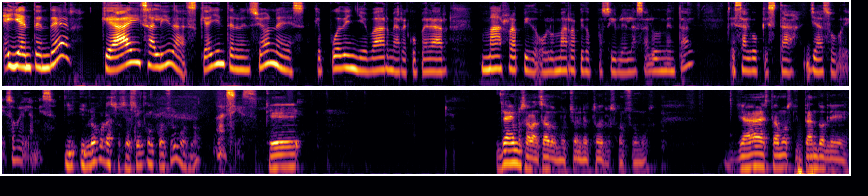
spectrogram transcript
y entender que hay salidas, que hay intervenciones que pueden llevarme a recuperar más rápido o lo más rápido posible la salud mental es algo que está ya sobre, sobre la mesa. Y, luego la asociación con consumos, ¿no? Así es. Que ya hemos avanzado mucho en esto de los consumos. Ya estamos quitándole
